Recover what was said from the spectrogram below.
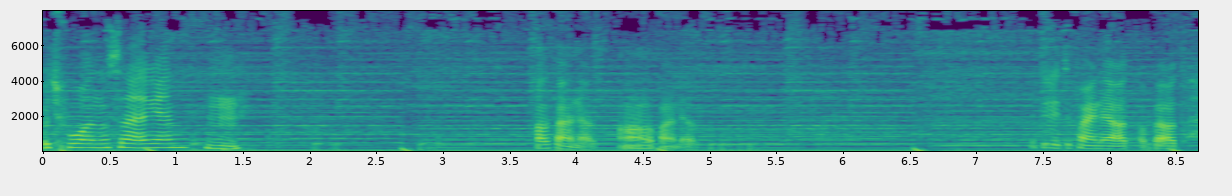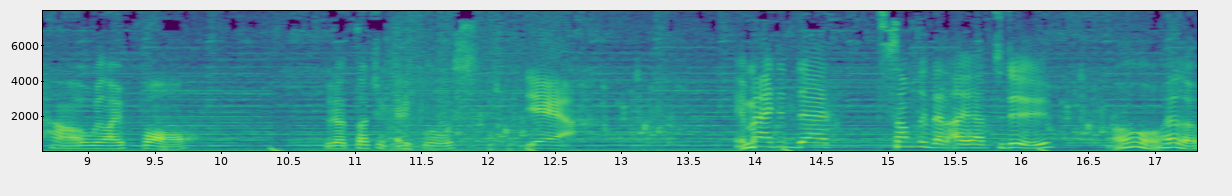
Which one was that again? Hmm. I'll find out. I'll find out. I do need to find out about how will I fall without touching any floors. Yeah. Imagine that something that I have to do. Oh, hello.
